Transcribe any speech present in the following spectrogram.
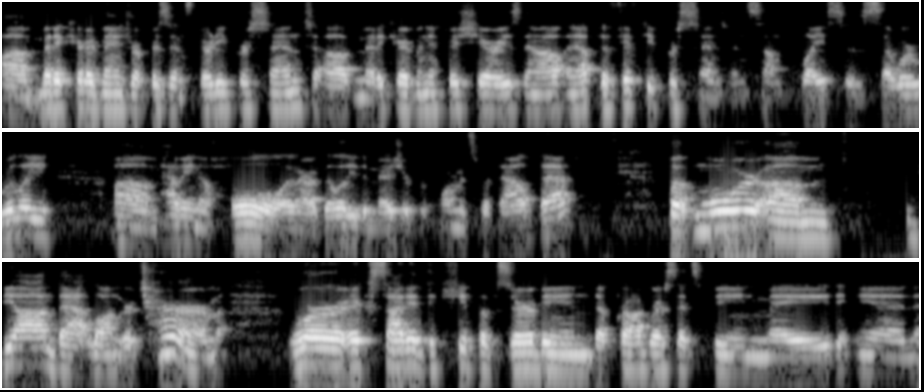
Uh, Medicare Advantage represents 30% of Medicare beneficiaries now, and up to 50% in some places. So we're really um, having a hole in our ability to measure performance without that. But more um, beyond that longer term, we're excited to keep observing the progress that's being made in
